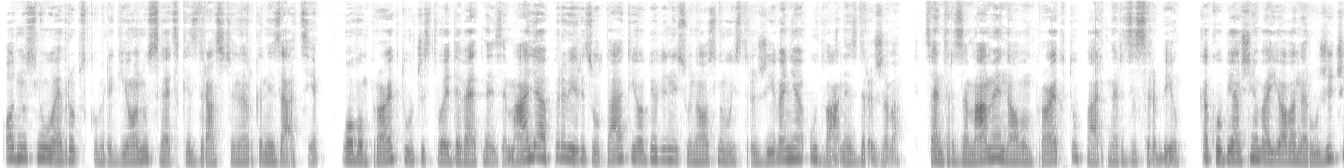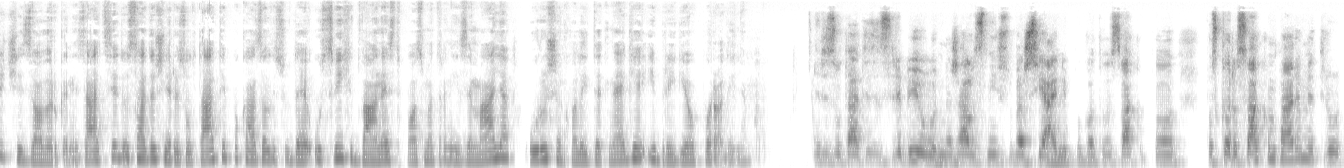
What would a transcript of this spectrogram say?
odnosno u evropskom regionu Svetske zdravstvene organizacije. U ovom projektu učestvuje 19 zemalja, a prvi rezultati objavljeni su na osnovu istraživanja u 12 država. Centar za mame je na ovom projektu partner za Srbiju. Kako objašnjava Jovana Ružičić iz ove organizacije, dosadašnji rezultati pokazali su da je u svih 12 posmatranih zemalja urušen kvalitet nege i brige o porodiljama rezultati za Srbiju, nažalost, nisu baš sjajni, pogotovo svako, po, po skoro svakom parametru,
